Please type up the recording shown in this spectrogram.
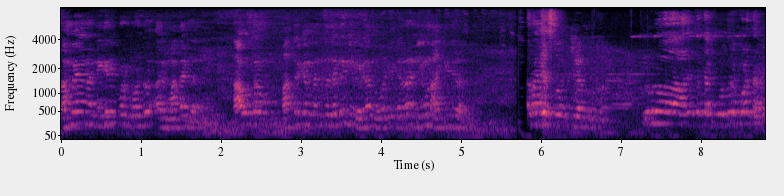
ಸಮಯನ ನಿಗದಿ ಪಡ್ಕೊಂಡು ಅಲ್ಲಿ ಮಾತಾಡಿದ್ದಾರೆ. ನಾವು ಸಹ ಪತ್ರಿಕಾ ಮಂಚದಲ್ಲಿ ನೀವು ಎಲ್ಲ ನೋಡಿದ್ದೀರ, ನೀವು ಹಾಕಿದ್ದೀರ? ಇವರು ಅದಕ್ಕೆ ತಕ್ಕ ಉತ್ತರ ಕೊಡ್ತಾರೆ.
